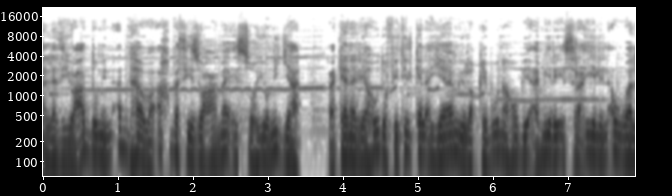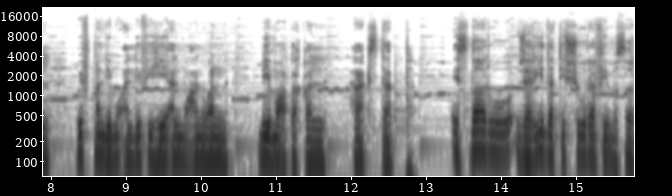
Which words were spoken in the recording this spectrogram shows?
الذي يعد من أدهى وأخبث زعماء الصهيونية فكان اليهود في تلك الأيام يلقبونه بأمير إسرائيل الأول وفقا لمؤلفه المعنون بمعتقل هاكستاب. إصدار جريدة الشورى في مصر.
